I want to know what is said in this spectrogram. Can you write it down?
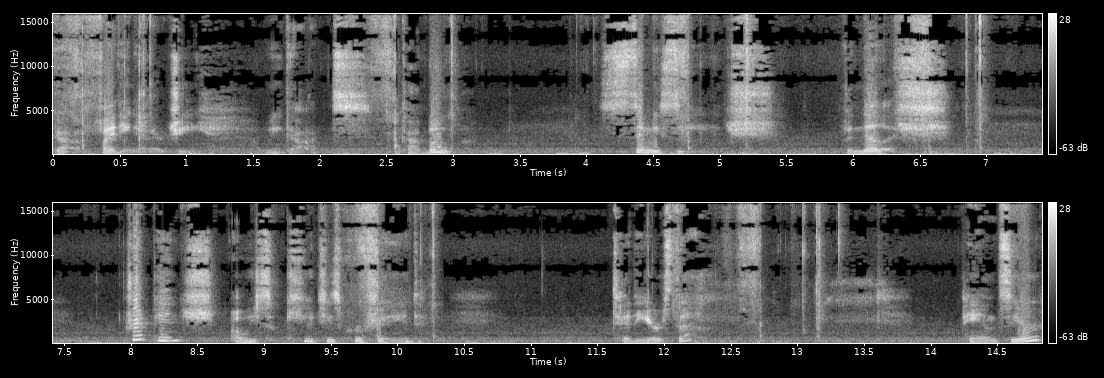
Got Fighting Energy. We got Kabu, Siege, Vanillish, Trapinch. Oh, he's so cute. He's crocheted. Teddiursa, Pansear,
